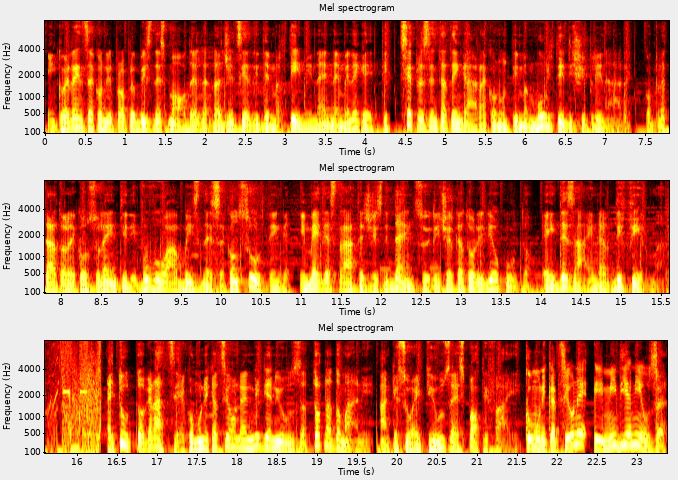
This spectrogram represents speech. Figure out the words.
In coerenza con il proprio business model, l'agenzia di De Martini, Nenne Meneghetti si è presentata in gara con un un team multidisciplinare, completato dai consulenti di WWA Business Consulting, i media strategist di Densu, i ricercatori di Okuto e i designer di Firma. È tutto, grazie. Comunicazione e Media News torna domani, anche su iTunes e Spotify. Comunicazione e Media News,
